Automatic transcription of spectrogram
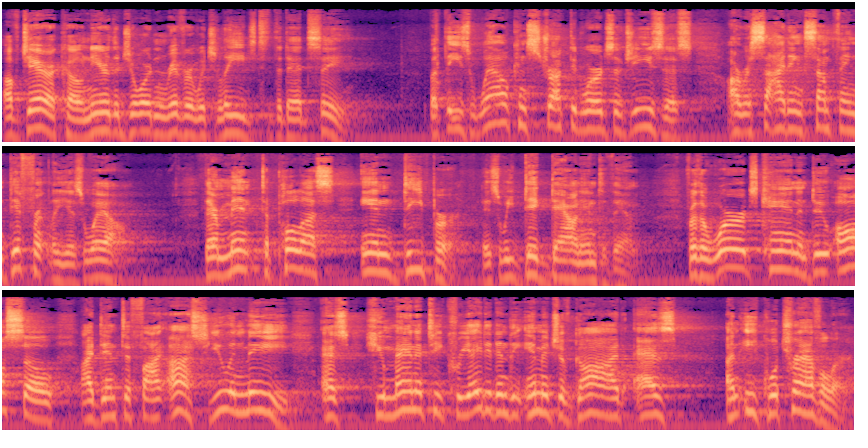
of Jericho near the Jordan River, which leads to the Dead Sea. But these well constructed words of Jesus are reciting something differently as well. They're meant to pull us in deeper as we dig down into them. For the words can and do also identify us, you and me, as humanity created in the image of God as an equal traveler,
